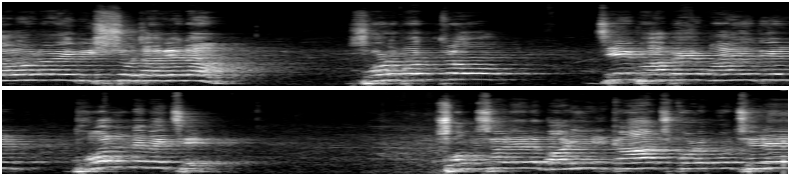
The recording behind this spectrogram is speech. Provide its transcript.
ললনায় বিশ্ব জাগে না। সর্বত্র যেভাবে মায়েদের ঢল নেমেছে, সংসারের বাড়ির কাজ, কর্ম ছেড়ে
